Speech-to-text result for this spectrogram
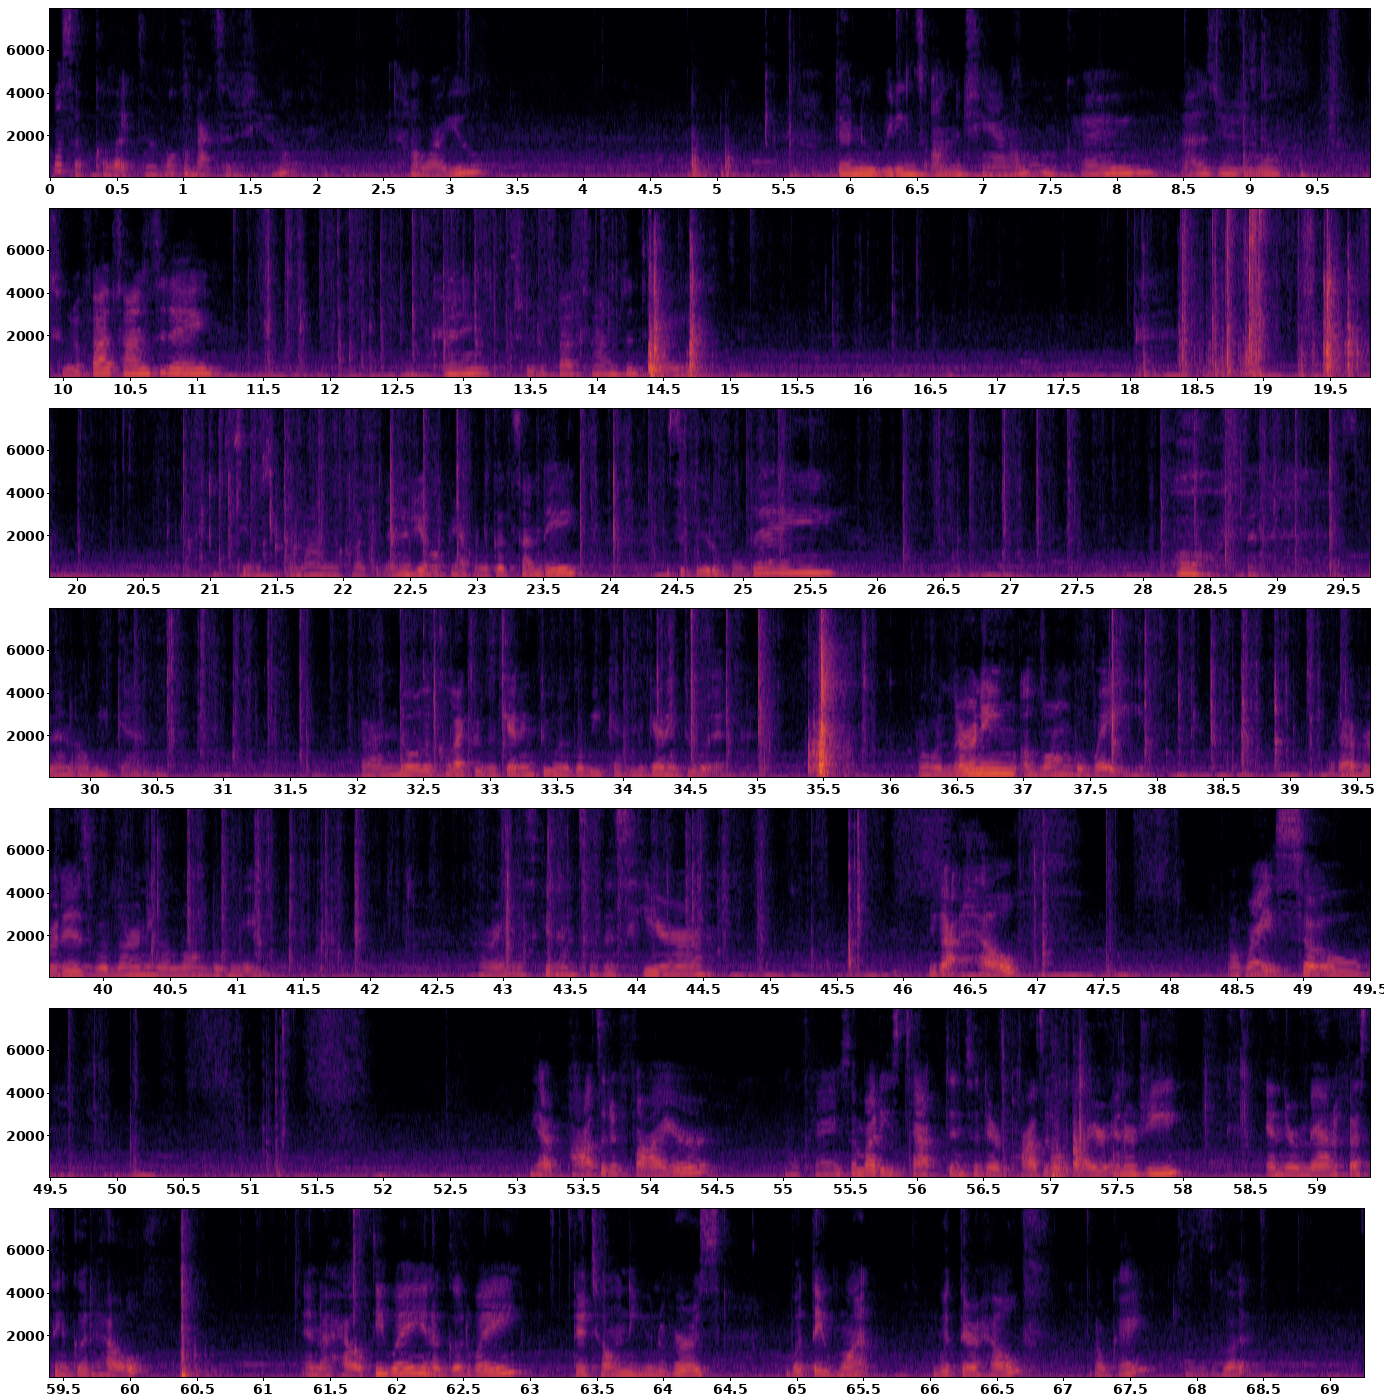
What's up, collective? Welcome back to the channel. How are you? There are new readings on the channel, okay? As usual, two to five times a day. Okay, two to five times a day. Let's see what's going on collective energy. I hope you're having a good Sunday. It's a beautiful day. Oh, been a weekend. But I know the collective is getting through the weekend. We're getting through it. And we're learning along the way. Whatever it is, we're learning along the way. All right, let's get into this here. We got health. All right, so we have positive fire. Okay, somebody's tapped into their positive fire energy and they're manifesting good health in a healthy way, in a good way. They're telling the universe what they want with their health. Okay, this is good.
